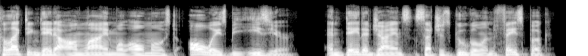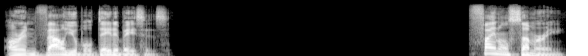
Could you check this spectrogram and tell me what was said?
Collecting data online will almost always be easier, and data giants such as Google and Facebook are invaluable databases. Final summary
